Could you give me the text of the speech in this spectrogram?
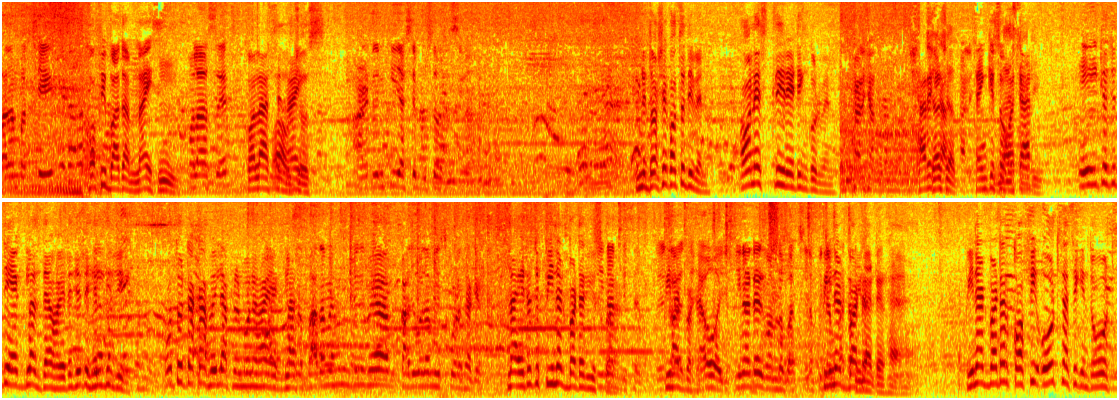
বাদাম পাচ্ছি। কফি বাদাম নাইস হুম। কলা আছে। কলা আছে নাইস জোস। আর একটা দিন কি আসছে বুঝতে পারছি না। এমনি দশে কত দিবেন? অনেস্টলি রেটিং করবেন। সাড়ে সাত। সাড়ে সাত। থ্যাংক ইউ সো মাচ আর এইটা যদি এক গ্লাস দেওয়া হয় এটা যদি হেলদি ড্রিঙ্ক কত টাকা হইলে আপনার মনে হয় এক গ্লাস বাদাম এখন যদি ভাইয়া কাজু বাদাম ইউজ করে থাকে। না এটা হচ্ছে পিনাট বাটার ইউজ করা। পিনাট পিনাট বাটার হ্যাঁ ওই পিনাটের গন্ধ পাচ্ছি পিনাট বাটার হ্যাঁ হ্যাঁ। পিনাট বাটার কফি ওটস আছে কিন্তু ওটস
